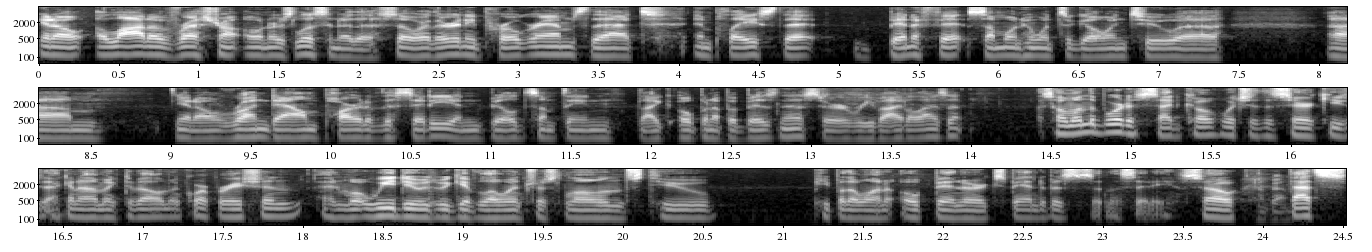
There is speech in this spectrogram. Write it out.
you know, a lot of restaurant owners listen to this? So, are there any programs that in place that benefit someone who wants to go into a, um, you know, rundown part of the city and build something like open up a business or revitalize it? So I'm on the board of SEDCO, which is the Syracuse Economic Development Corporation, and what we do is we give low interest loans to people that want to open or expand a business in the city. So Okay. that's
